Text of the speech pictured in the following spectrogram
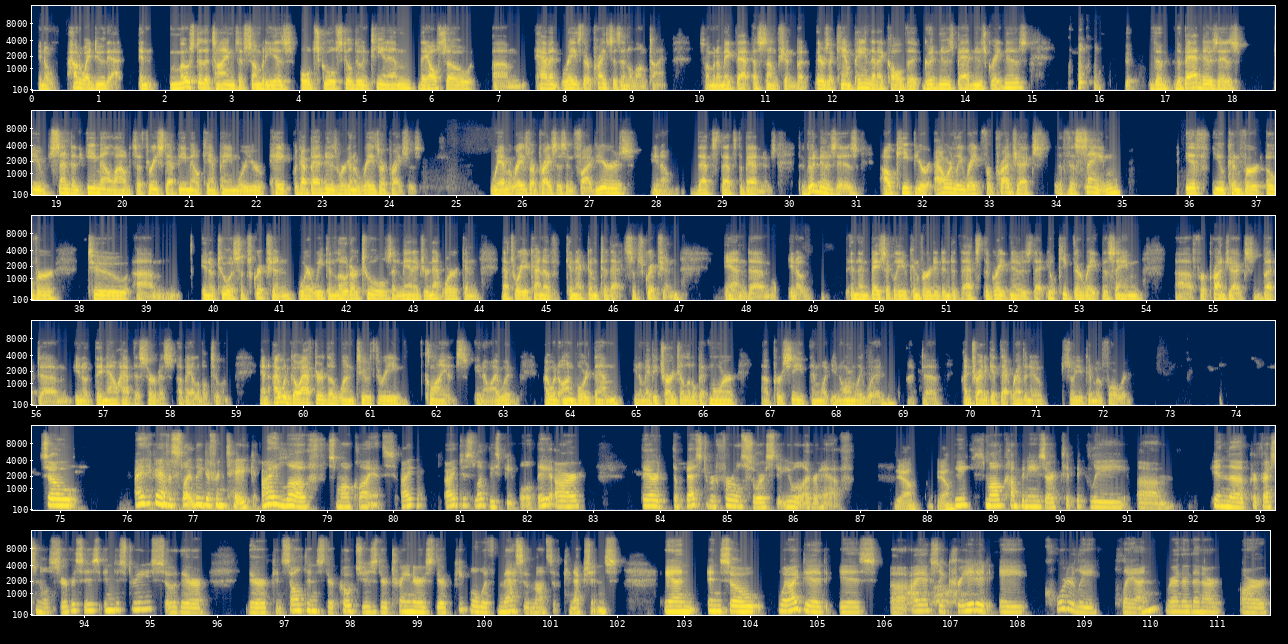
You know, how do I do that? And most of the times, if somebody is old school, still doing T and M, they also um, haven't raised their prices in a long time. So I'm going to make that assumption. But there's a campaign that I call the good news, bad news, great news. the the bad news is you send an email out. It's a three step email campaign where you're, hey, I got bad news. We're going to raise our prices. We haven't raised our prices in five years. You know, that's that's the bad news. The good news is I'll keep your hourly rate for projects the same if you convert over to um, you know to a subscription where we can load our tools and manage your network and that's where you kind of connect them to that subscription. And um, you know and then basically you convert it into that's the great news that you'll keep their rate the same uh, for projects but um, you know they now have this service available to them and i would go after the one two three clients you know i would i would onboard them you know maybe charge a little bit more uh, per seat than what you normally would but uh, i'd try to get that revenue so you can move forward so I think I have a slightly different take. I love small clients. I I just love these people. They are they are the best referral source that you will ever have. Yeah, yeah. These small companies are typically um, in the professional services industry, so they're they're consultants, they're coaches, they're trainers, they're people with massive amounts of connections, and and so what I did is uh, I actually created a quarterly plan rather than our our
